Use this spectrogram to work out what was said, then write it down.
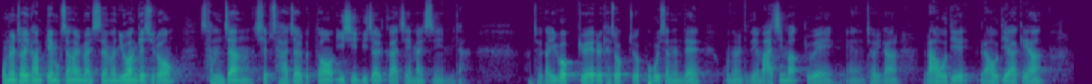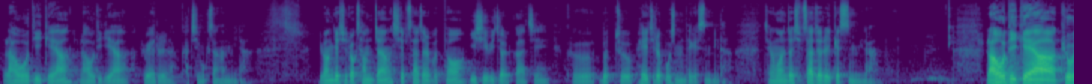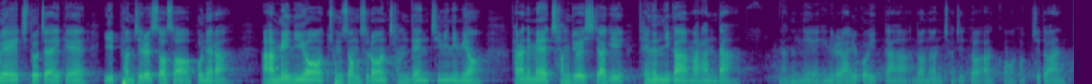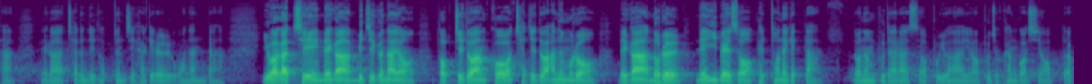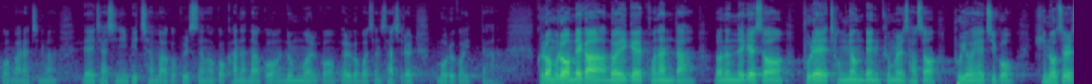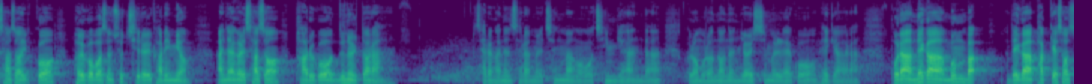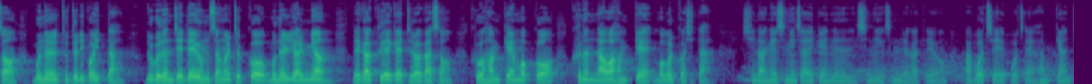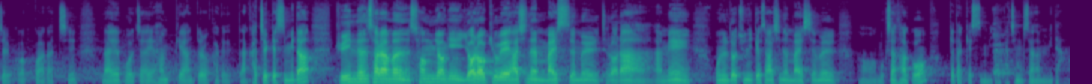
오늘 저희가 함께 묵상할 말씀은 요한계시록 3장 14절부터 22절까지의 말씀입니다. 저희가 일곱 교회를 계속 쭉 보고 있었는데 오늘 드디어 마지막 교회 저희가 라오디 라오디아게아 라오디게아 라오디게아 교회를 같이 묵상합니다. 요한계시록 3장 14절부터 22절까지 그 노트 페이지를 보시면 되겠습니다. 제가 먼저 14절을 읽겠습니다. 라오디게아 교회의 지도자에게 이 편지를 써서 보내라. 아멘이여 충성스러운 참된 증인이며 하나님의 창조의 시작이 되는 네가 말한다. 나는 네 행위를 알고 있다. 너는 처지도 않고 덥지도 않다. 내가 차든지 덥든지 하기를 원한다. 이와 같이 내가 미지근하여 덥지도 않고 차지도 않으므로 내가 너를 내 입에서 뱉어내겠다. 너는 부자라서 부유하여 부족한 것이 없다고 말하지만 내 자신이 비참하고 불쌍하고 가난하고 눈멀고 벌거벗은 사실을 모르고 있다. 그러므로 내가 너에게 권한다. 너는 내게서 불에 정령된 금을 사서 부여해지고 흰 옷을 사서 입고 벌거벗은 수치를 가리며 안약을 사서 바르고 눈을 떠라. 사랑하는 사람을 책망하고 징계한다. 그러므로 너는 열심을 내고 회개하라. 보라 내가 문 밖, 내가 밖에 서서 문을 두드리고 있다. 누구든지 내 음성을 듣고 문을 열면 내가 그에게 들어가서 그와 함께 먹고 그는 나와 함께 먹을 것이다. 신앙의 승리자에게는 신이 승자가 되어 아버지의 보좌에 함께 앉을 것과 같이 나의 보좌에 함께 앉도록 하겠다. 같이 읽겠습니다. 귀 있는 사람은 성령이 여러 교회 하시는 말씀을 들어라. 아멘. 오늘도 주님께서 하시는 말씀을 어, 묵상하고 깨닫겠습니다. 같이 묵상합니다.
